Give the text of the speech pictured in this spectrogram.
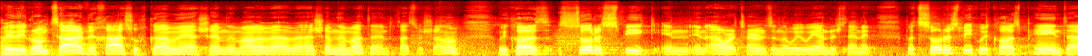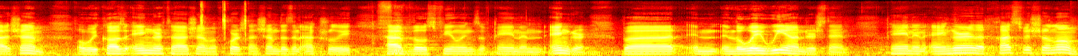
ולגרום צער וכעס ופגם מהשם למעלה מהשם למטה, and חס ושלום, because so to speak in, in our terms, in the way we understand it, but so to speak, we cause pain to Hashem, or we cause anger to Hashem. Of course, Hashem doesn't actually have those feelings of pain and anger, but in, in the way we understand pain and anger, that chas v'shalom,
